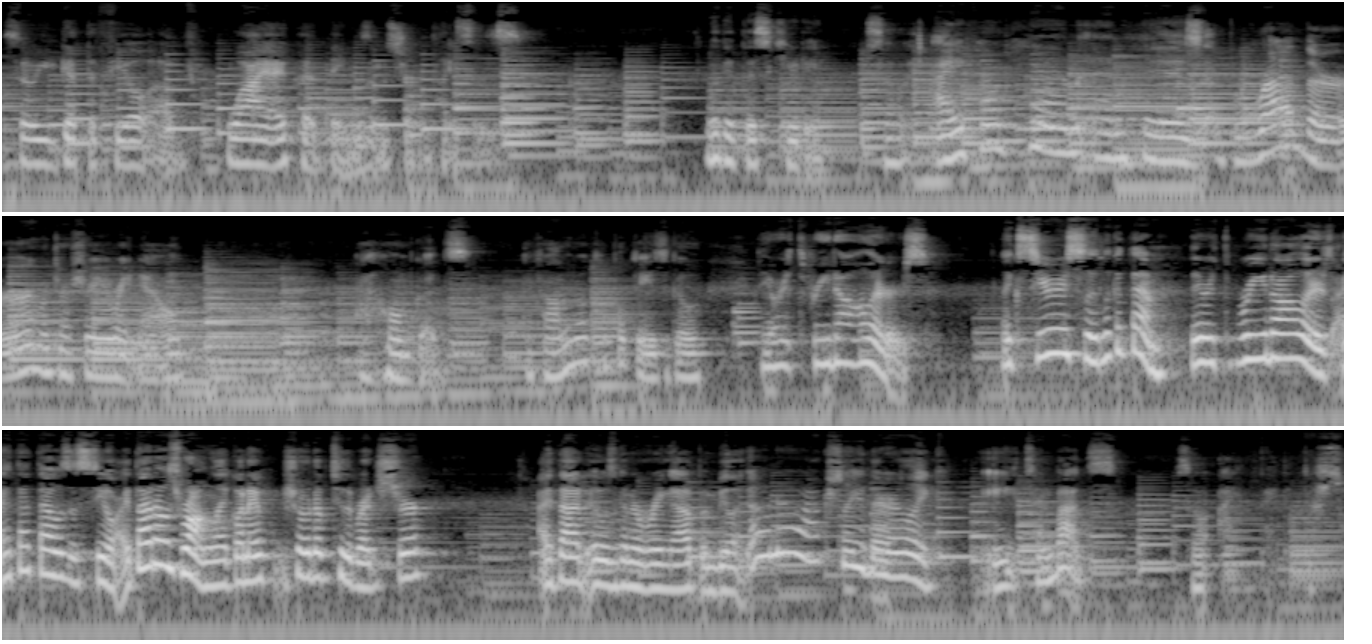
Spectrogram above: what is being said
So you get the feel of why I put things in certain places. Look at this cutie. So I found him and his brother, which I'll show you right now, at Home Goods. I found them a couple days ago. They were $3. Like seriously, look at them. They were $3. I thought that was a steal. I thought I was wrong. Like when I showed up to the register, I thought it was gonna ring up and be like, oh no, actually they're like eight, 10 bucks. So I, I think they're so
